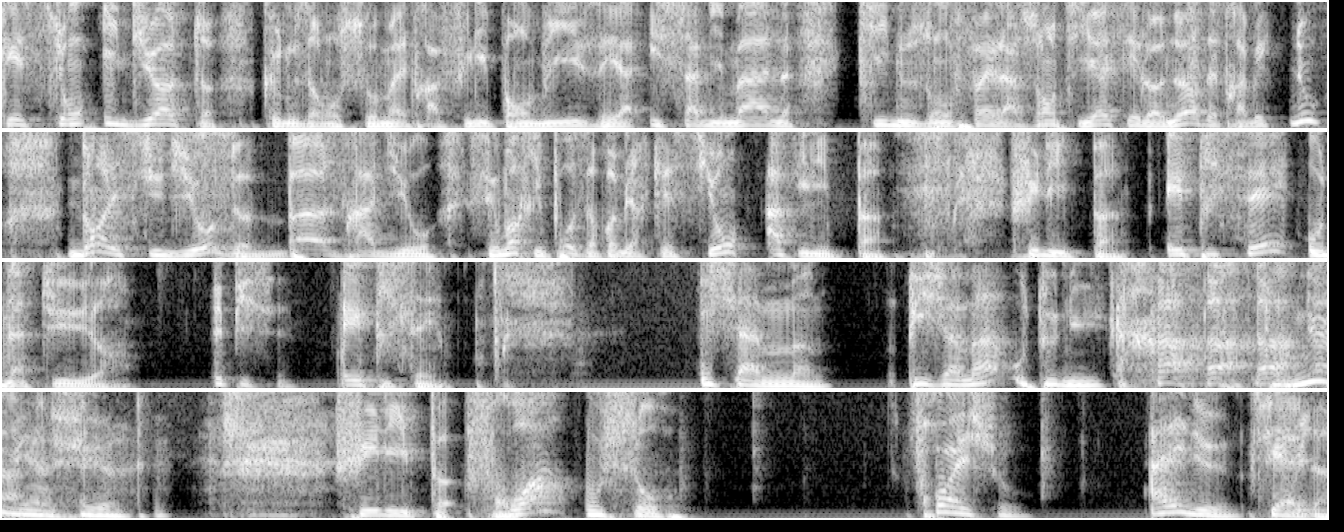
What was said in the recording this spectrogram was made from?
questions idiotes que nous allons soumettre à Philippe Ambise et à Hicham Iman qui nous ont fait la gentillesse et l'honneur d'être avec nous dans les studios de Buzz Radio. C'est moi qui pose la première question à Philippe. Philippe, épicé ou nature? Épicé. Épicé. Hicham, pyjama ou tout nu? Tout nu, bien sûr. Philippe, froid ou chaud? Froid et chaud. Ah, les deux. Tiède.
